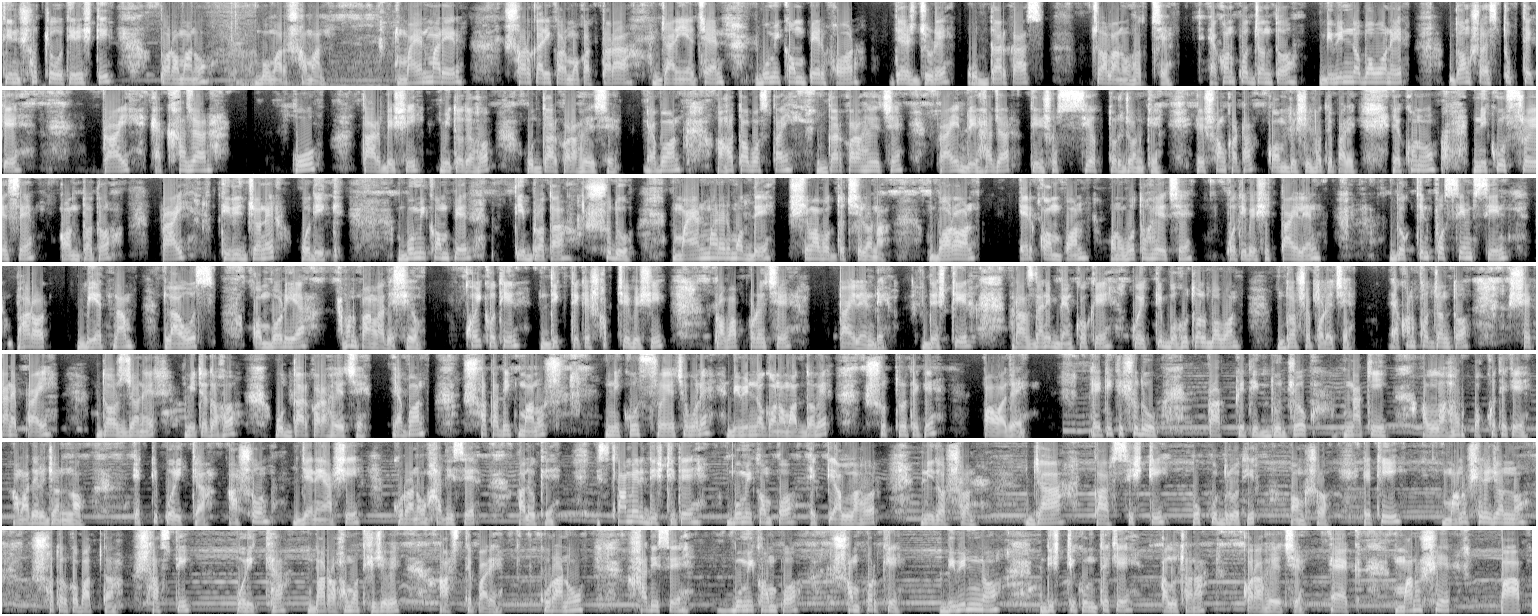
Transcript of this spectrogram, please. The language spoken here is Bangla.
তিনশো চৌত্রিশটি পরমাণু বোমার সমান। মায়ানমারের সরকারি কর্মকর্তারা জানিয়েছেন, ভূমিকম্পের পর দেশ জুড়ে উদ্ধার কাজ চালানো হচ্ছে। এখন পর্যন্ত বিভিন্ন ভবনের ধ্বংসস্তূপ থেকে প্রায় এক হাজার ও তার বেশি মৃতদেহ উদ্ধার করা হয়েছে এবং আহত অবস্থায় উদ্ধার করা হয়েছে প্রায় দুই হাজার তিনশো ছিয়াত্তর জনকে। এর সংখ্যাটা কম বেশি হতে পারে। এখনও নিখোঁজ রয়েছে অন্তত প্রায় তিরিশ জনের অধিক। ভূমিকম্পের তীব্রতা শুধু মায়ানমারের মধ্যে সীমাবদ্ধ ছিল না, বরং এর কম্পন অনুভূত হয়েছে প্রতিবেশী থাইল্যান্ড, দক্ষিণ পশ্চিম চীন, ভারত ভিয়েতনাম, লাওস, কম্বোডিয়া এবং বাংলাদেশেও ক্ষয়ক্ষতির দিক থেকে সবচেয়ে বেশি প্রভাব পড়েছে থাইল্যান্ডে। দেশটির রাজধানী ব্যাংককে কয়েকটি বহুতল ভবন ধসে পড়েছে। এখন পর্যন্ত সেখানে প্রায় দশ জনের মৃতদেহ উদ্ধার করা হয়েছে এবং শতাধিক মানুষ নিখোঁজ রয়েছে বলে বিভিন্ন গণমাধ্যমের সূত্র থেকে পাওয়া যায়। এটি কি শুধু প্রাকৃতিক দুর্যোগ নাকি আল্লাহর পক্ষ থেকে আমাদের জন্য একটি পরীক্ষা? আসুন জেনে আসি কোরআন ও হাদিসের আলোকে। ইসলামের দৃষ্টিতে ভূমিকম্প একটি আল্লাহর নিদর্শন, যা তার সৃষ্টি ও কুদরতির অংশ। এটি মানুষের জন্য সতর্কবার্তা, শাস্তি, পরীক্ষা বা রহমত হিসেবে আসতে পারে। কোরআন ও হাদিসে ভূমিকম্প সম্পর্কে বিভিন্ন দৃষ্টিকোণ থেকে আলোচনা করা হয়েছে। এক, মানুষের পাপ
